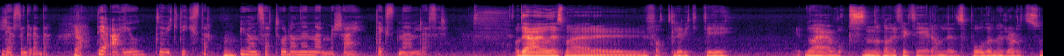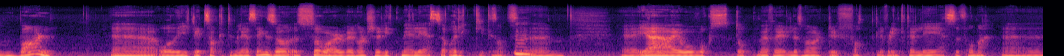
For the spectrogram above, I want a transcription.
Leseglede. Ja. Det er jo det viktigste. Mm. Uansett hvordan en nærmer seg tekstene en leser. Og det er jo det som er eh, ufattelig viktig Nå er jeg jo voksen og kan reflektere annerledes på det, men klart at som barn eh, og det gikk litt sakte med lesing, så, så var det vel kanskje litt mer leseork. ikke sant? Så, mm. eh, jeg er jo vokst opp med foreldre som har vært ufattelig flinke til å lese for meg. Eh,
